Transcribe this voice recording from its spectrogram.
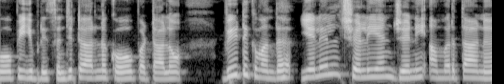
கோபி இப்படி செஞ்சிட்டாருன்னு கோவப்பட்டாலும் வீட்டுக்கு வந்த எழில் செழியன் ஜெனி அமிர்தான்னு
